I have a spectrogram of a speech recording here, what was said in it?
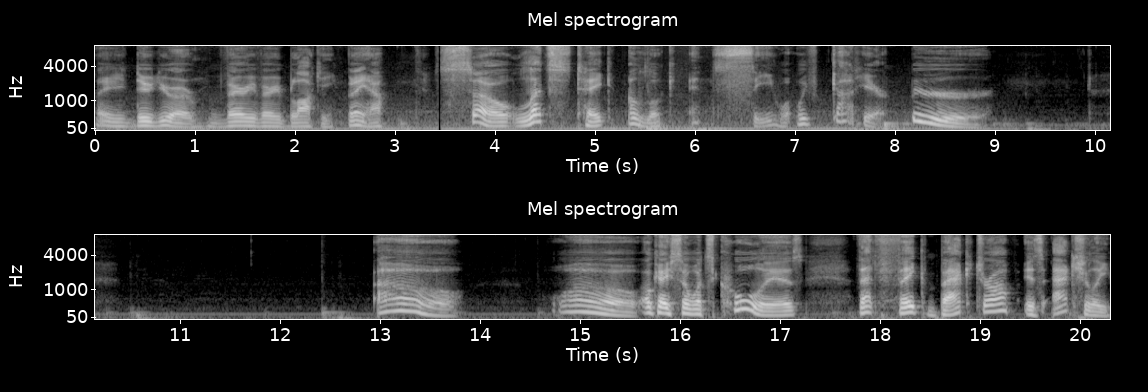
Hey, dude, you are very, very blocky. But anyhow, so let's take a look and see what we've got here. Oh. Whoa. Okay, so what's cool is that fake backdrop is actually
